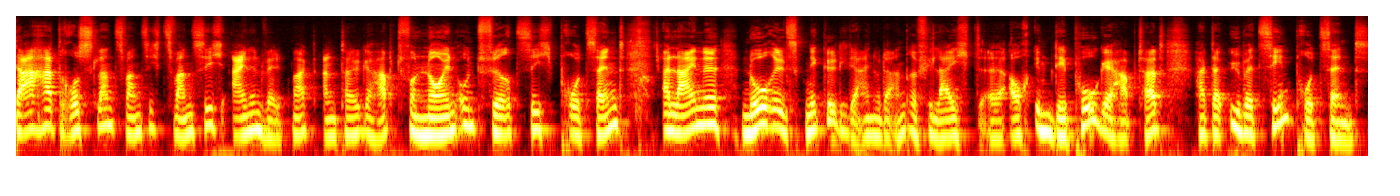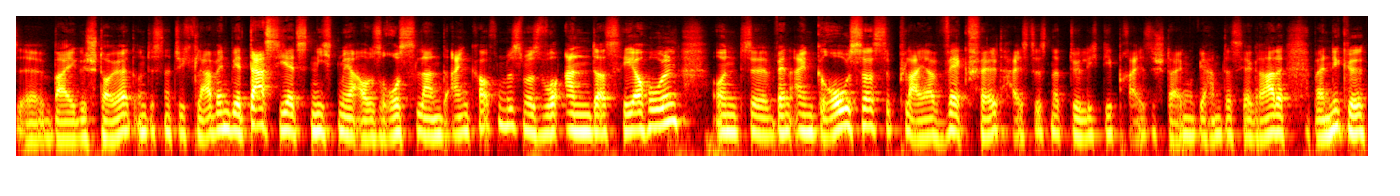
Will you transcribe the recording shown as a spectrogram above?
Da hat Russland 2020 einen Weltmarktanteil gehabt von 49 40 Prozent. Alleine Norilsk Nickel, die der ein oder andere vielleicht äh, auch im Depot gehabt hat, hat da über 10 Prozent äh, beigesteuert. Und ist natürlich klar, wenn wir das jetzt nicht mehr aus Russland einkaufen, müssen wir es woanders herholen. Und äh, wenn ein großer Supplier wegfällt, heißt es natürlich, die Preise steigen. Und wir haben das ja gerade bei Nickel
